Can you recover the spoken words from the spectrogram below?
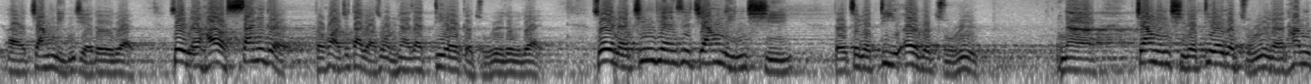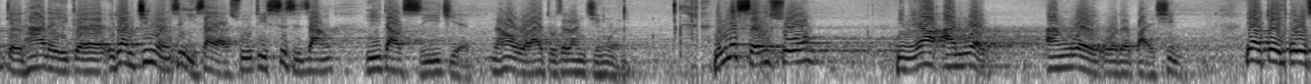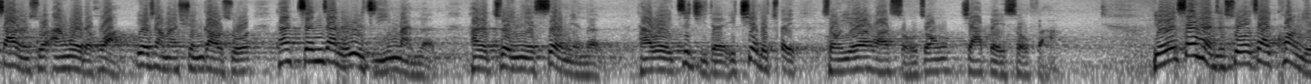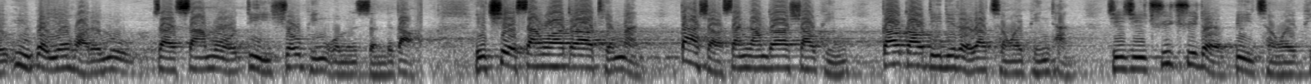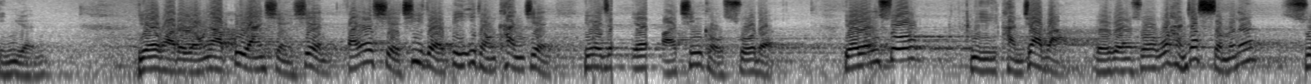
呃江陵节，对不对？所以呢，还有三个的话，就代表说我们现在在第二个主日，对不对？所以呢，今天是江陵期的这个第二个主日。那降临期的第二个主日呢，他们给他的一个一段经文是以赛亚书第四十章一到十一节，然后我来读这段经文。你们的神说，你们要安慰，安慰我的百姓，要对耶路撒冷说安慰的话，又向他宣告说，他征战的日子已满了，他的罪孽赦免了，他为自己的一切的罪，从耶和华手中加倍受罚。有人声喊着说，在旷野预备耶和华的路，在沙漠地修平我们神的道。一切山洼都要填满，大小山冈都要削平，高高低低的要成为平坦，崎崎岖岖的必成为平原。耶和华的荣耀必然显现，凡有血气的必一同看见，因为这耶和华亲口说的。有人说：“你喊叫吧。”有一个人说：“我喊叫什么呢？”说。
